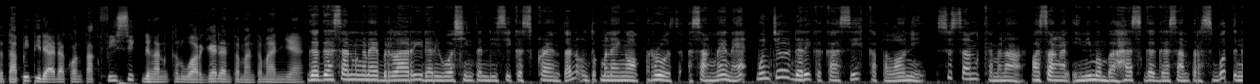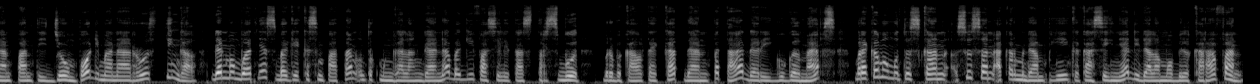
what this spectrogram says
tetapi tidak ada kontak fisik dengan keluarga dan teman-temannya. Gagasan mengenai berlari dari Washington DC ke Scranton untuk menengok Ruth, sang nenek, muncul dari kekasih Capelloni, Susan Kamenar. Pasangan ini membahas gagasan tersebut dengan panti jompo di mana Ruth tinggal dan membuatnya sebagai kesempatan untuk menggalang dana bagi fasilitas tersebut. Berbekal tekad dan peta dari Google Maps, mereka memutuskan Susan akan mendampingi kekasihnya di dalam mobil karavan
